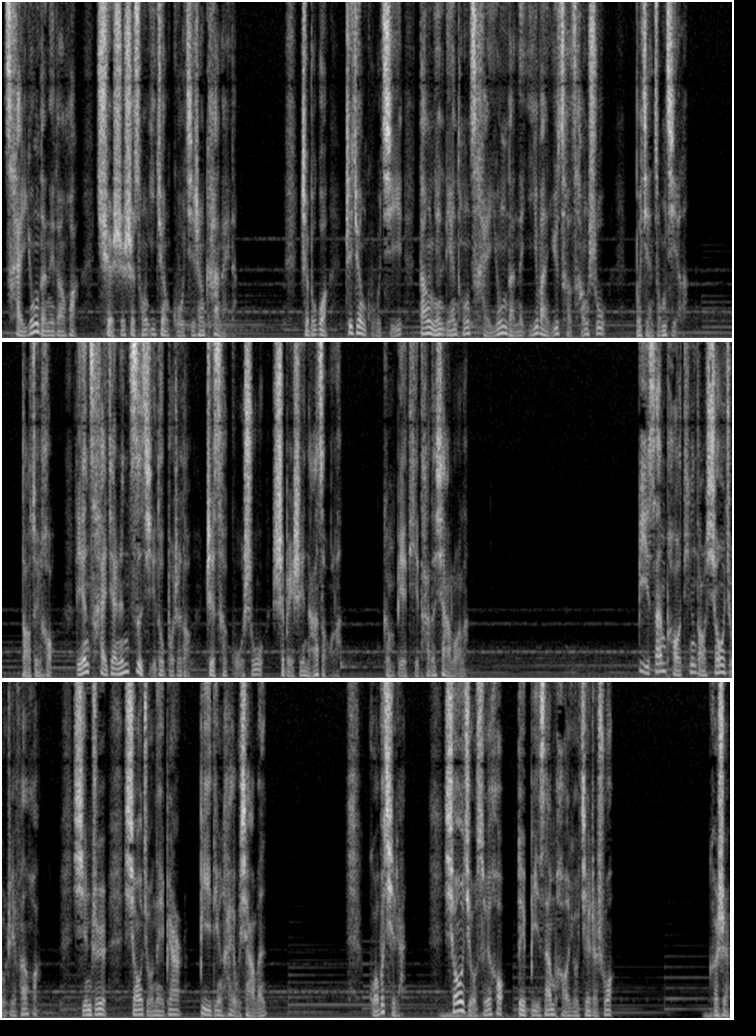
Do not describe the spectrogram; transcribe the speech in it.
蔡邕的那段话确实是从一卷古籍上看来的。只不过这卷古籍当年连同蔡邕的那一万余册藏书不见踪迹了，到最后连蔡家人自己都不知道这册古书是被谁拿走了，更别提他的下落了。”毕三炮听到萧九这番话，心知萧九那边必定还有下文。果不其然。萧九随后对毕三炮又接着说：“可是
